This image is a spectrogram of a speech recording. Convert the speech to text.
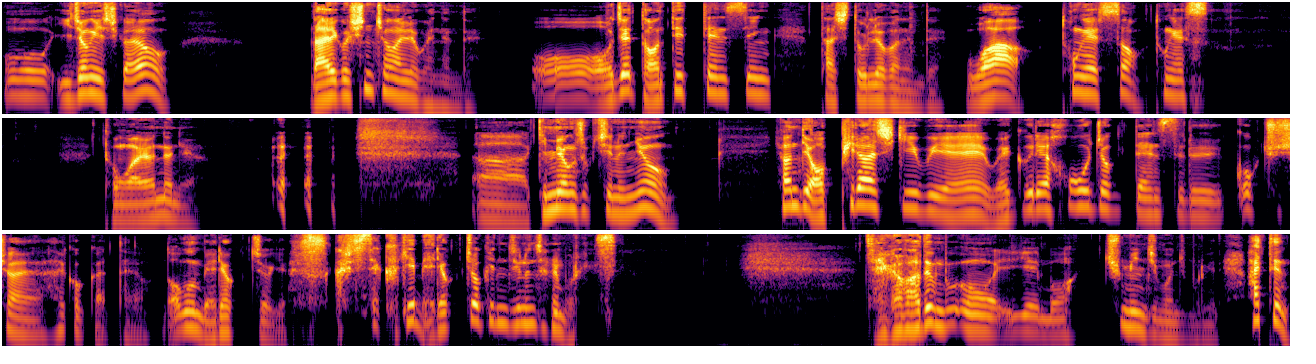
어, 이정희 씨가요. 나 이거 신청하려고 했는데. 어, 어제 더티 댄싱 다시 돌려봤는데. 와우. 통했어. 통했어. 통하였느냐. 아, 김명숙 씨는요. 현디 어필하시기 위해 왜 그래 호적 댄스를 꼭 추셔야 할 것 같아요. 너무 매력적이에요. 글쎄 그게 매력적인지는 잘 모르겠어요. 제가 봐도 뭐 어, 이게 뭐 춤인지 뭔지 모르겠는데 하여튼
